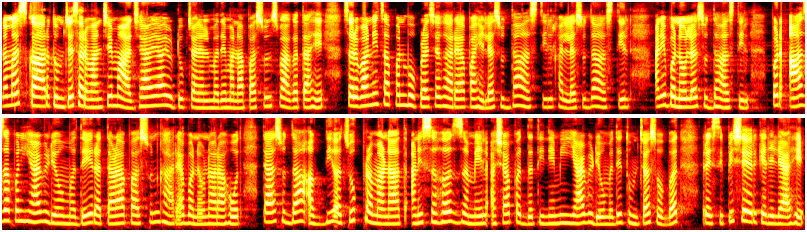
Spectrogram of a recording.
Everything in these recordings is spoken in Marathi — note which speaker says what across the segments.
Speaker 1: नमस्कार तुमचे सर्वांचे माझ्या या यूट्यूब चॅनलमध्ये मनापासून स्वागत आहे. सर्वांनीच आपण भोपळ्याच्या घाऱ्या पाहिल्यासुद्धा असतील खाल्ल्यासुद्धा असतील आणि बनवल्यासुद्धा असतील. पण आज आपण ह्या व्हिडिओमध्ये रताळापासून घाऱ्या बनवणार आहोत. त्यासुद्धा अगदी अचूक प्रमाणात आणि सहज जमेल अशा पद्धतीने मी या व्हिडिओमध्ये तुमच्यासोबत रेसिपी शेअर केलेली आहे.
